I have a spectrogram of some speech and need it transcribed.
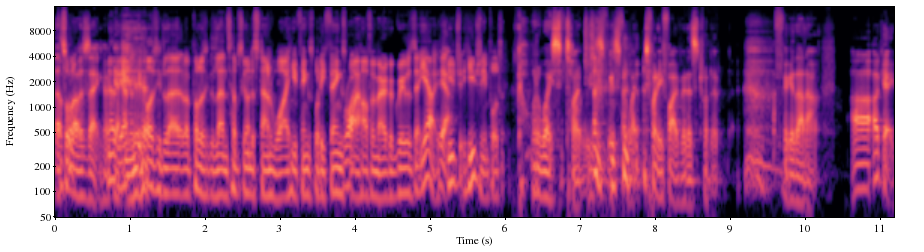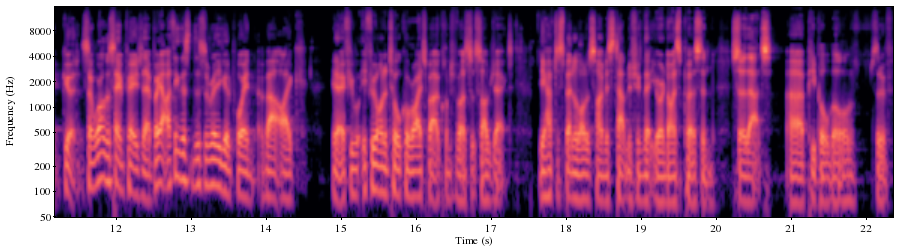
That's all I was saying. No, the identity politics, le- politics lens helps you understand why he thinks what he thinks, why half America agree with it. Yeah, Yeah. Huge, hugely important. God, what a waste of time. We, just, we spent like 25 minutes trying to figure that out. Uh, okay, good. So we're on the same page there. But yeah, I think this, this is a really good point about like, you know, if you, if you want to talk or write about a controversial subject, you have to spend a lot of time establishing that you're a nice person so that uh, people will sort of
